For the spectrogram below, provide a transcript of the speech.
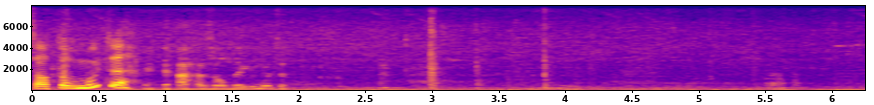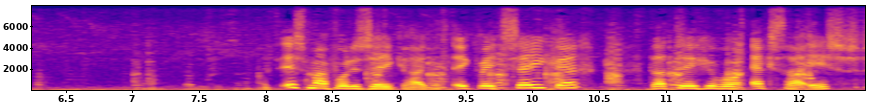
Zal toch moeten? Ja, dat zal zeker moeten. Het is maar voor de zekerheid. Want ik weet zeker dat dit gewoon extra is.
